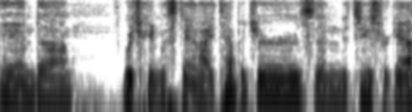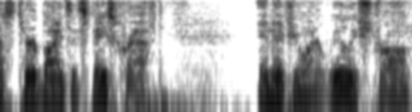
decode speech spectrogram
and um, which can withstand high temperatures, and it's used for gas turbines and spacecraft. And if you want a really strong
